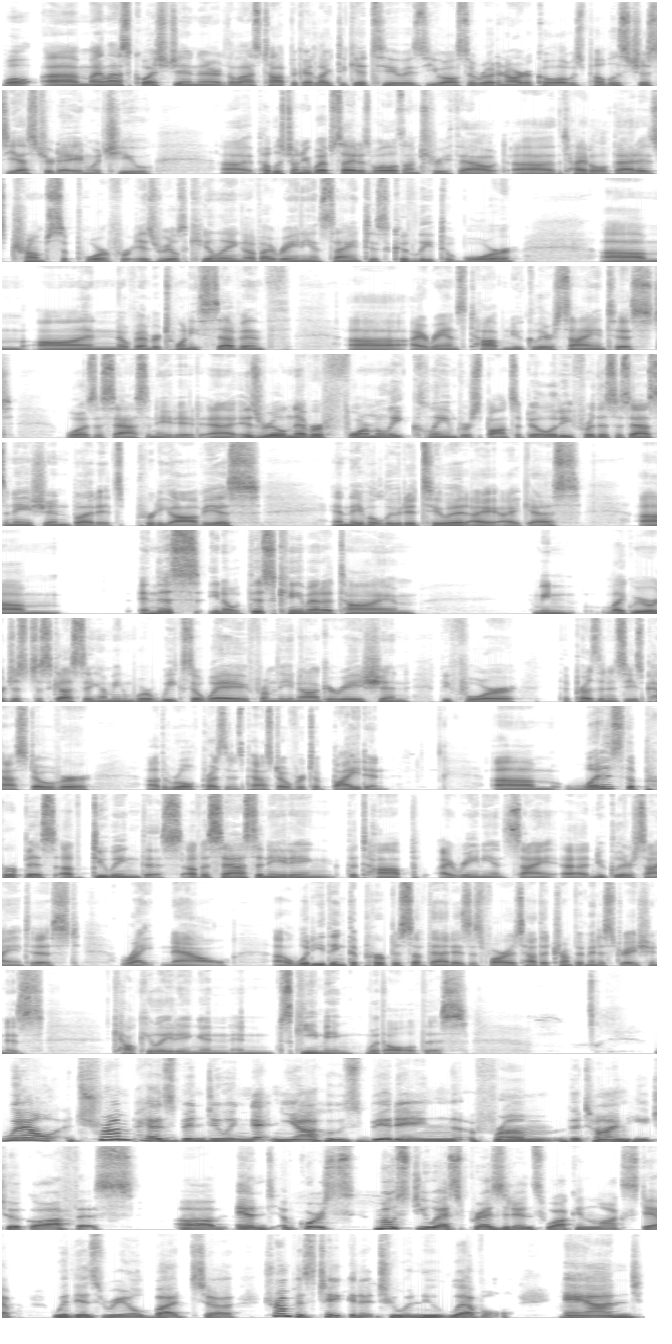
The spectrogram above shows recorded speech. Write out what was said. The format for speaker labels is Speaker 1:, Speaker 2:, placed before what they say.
Speaker 1: Well, uh, my last question, or the last topic I'd like to get to, is you also wrote an article. It was published just yesterday, in which you uh, published on your website as well as on Truthout. Uh, the title of that is Trump's support for Israel's killing of Iranian scientists could lead to war. Um, on November 27th, uh, Iran's top nuclear scientist was assassinated. Uh, Israel never formally claimed responsibility for this assassination, but it's pretty obvious, and they've alluded to it, I, I guess. Um, and this, you know, this came at a time. I mean, like we were just discussing, I mean, we're weeks away from the inauguration before the presidency is passed over, uh, the role of president is passed over to Biden. Um, what is the purpose of doing this, of assassinating the top Iranian sci- uh, nuclear scientist right now? Uh, what do you think the purpose of that is as far as how the Trump administration is calculating and, and scheming with all of this?
Speaker 2: Well, Trump has been doing Netanyahu's bidding from the time he took office. Um, and of course, most US presidents walk in lockstep with Israel, but uh, Trump has taken it to a new level. Mm. And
